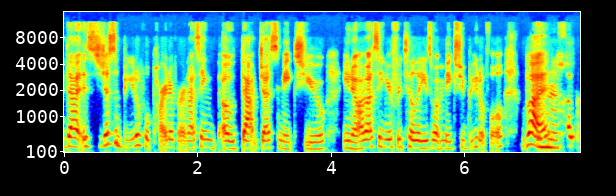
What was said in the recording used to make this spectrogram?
that is just a beautiful part of her i'm not saying oh that just makes you you know i'm not saying your fertility is what makes you beautiful but mm-hmm. a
